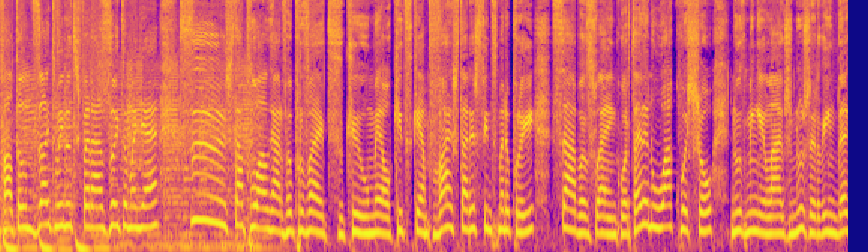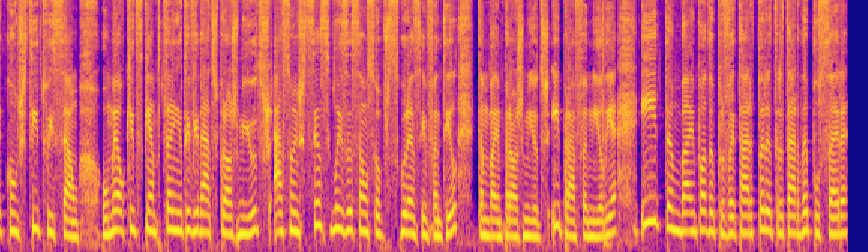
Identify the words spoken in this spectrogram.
Faltam 18 minutos para as 8 da manhã. Se está pelo Algarve, aproveite que o Mel Kids Camp vai estar este fim de semana por aí. Sábado em Quarteira, no Aqua Show, no domingo em Lagos, no Jardim da Constituição. O Mel Kids Camp tem atividades para os miúdos, ações de sensibilização sobre segurança infantil, também para os miúdos e para a família. E também pode aproveitar para tratar da pulseira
